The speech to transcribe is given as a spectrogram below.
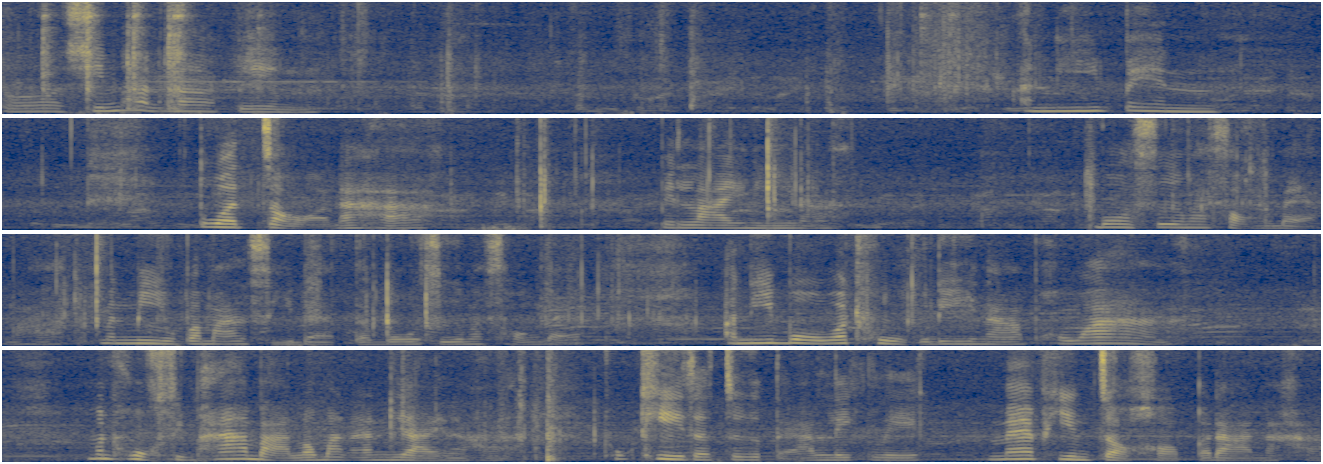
ออชิ้นถัดมาเป็น อันนี้เป็นตัวจาะนะคะ เป็นลายนี้นะ โบซื้อมาสองแบบนะคะ มันมีอยู่ประมาณสี่แบบแต่โบซื้อมาสองแบบ อันนี้โบว่าถูกดีนะ เพราะว่า มันหกสิบห้าบาทแล้วมันอันใหญ่นะคะ ทุกทีจะเจอแต่อันเล็กๆ แม่พิมพ์เจาะขอบกระดาษนะคะ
